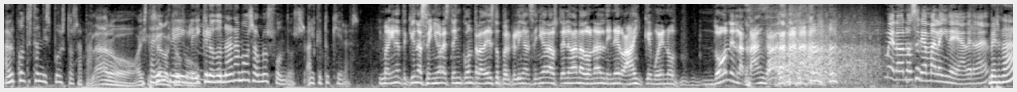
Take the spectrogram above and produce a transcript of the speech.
a ver cuánto están dispuestos a pagar. Claro, hay Estaría que increíble. Y que lo donáramos a unos fondos, al que tú quieras. Imagínate que una señora esté en contra de esto, pero que le digan, señora, a usted le van a donar el dinero. Ay, qué bueno, donen la tanga. Bueno, no sería mala idea, ¿verdad? ¿Verdad?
